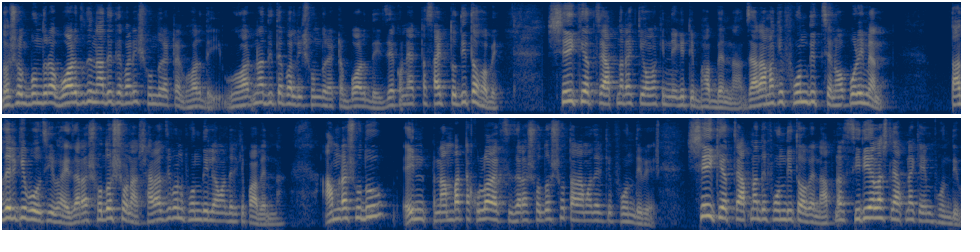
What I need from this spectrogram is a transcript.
দর্শক বন্ধুরা, বর যদি না দিতে পারি সুন্দর একটা ঘর দেই। ঘর না দিতে পারলে সুন্দর একটা বর দেই। যে কোনো একটা সাইড তো দিতে হবে। সেই ক্ষেত্রে আপনারা কেউ আমাকে নেগেটিভ ভাববেন না। যারা আমাকে ফোন দিচ্ছেন অপরিমাণ তাদেরকে বলছি ভাই, যারা সদস্য না, সারা জীবন ফোন দিলে আমাদেরকে পাবেন না। আমরা শুধু এই নাম্বারটা খোলা রাখছি, যারা সদস্য তারা আমাদেরকে ফোন দিবে। সেই ক্ষেত্রে আপনাদের ফোন দিতে হবে না। আপনার সিরিয়াল আসলে আপনাকে আমি ফোন দিব।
